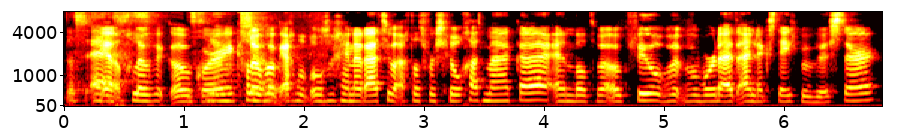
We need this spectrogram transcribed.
dat is echt. Ja, dat geloof ik ook hoor. ik ik geloof zo. ook echt dat onze generatie wel echt dat verschil gaat maken. En dat we ook veel, we, we worden uiteindelijk steeds bewuster.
